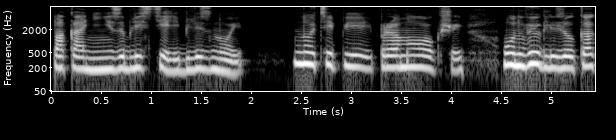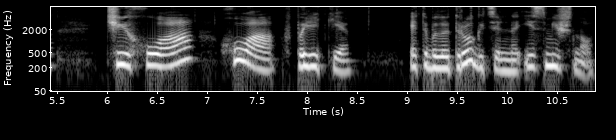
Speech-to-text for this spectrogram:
пока они не заблестели белизной. Но теперь, промокший, он выглядел как чихуа-хуа в парике. Это было трогательно и смешно.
